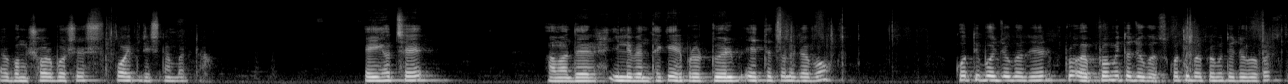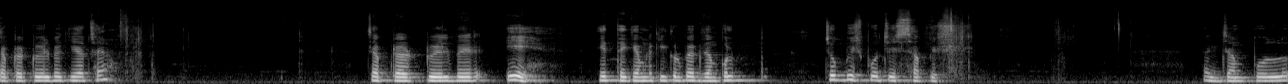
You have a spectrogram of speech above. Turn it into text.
এবং সর্বশেষ পঁয়ত্রিশ নাম্বারটা। এই হচ্ছে আমাদের ইলেভেন থেকে এরপরে টুয়েলভ এতে চলে যাব। কতিপয় যোগজের প্র- প্রমিত যোগজ, কতিপয় প্রমিত যোগজ চ্যাপ্টার টুয়েলভে কী আছে? চ্যাপ্টার টুয়েলভের এ এর থেকে আমরা কী করব? এক্সাম্পল চব্বিশ, পঁচিশ, ছাব্বিশ। এক্সাম্পল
